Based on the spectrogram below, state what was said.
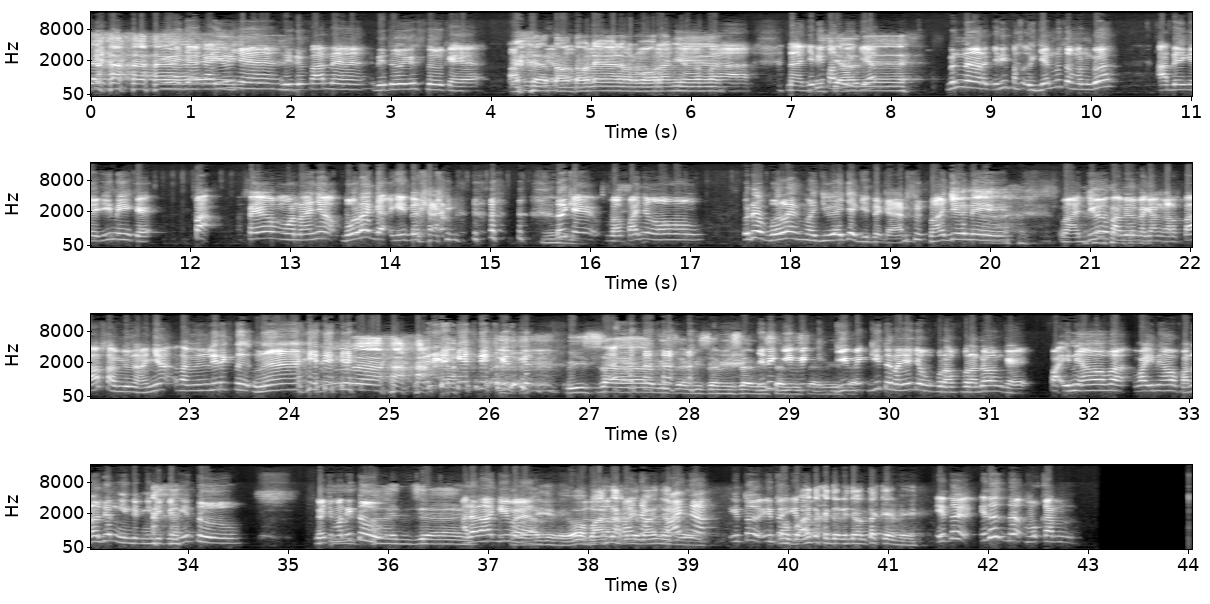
meja kayunya di depannya ditulis tuh kayak tahunnya Tahun-tahunnya, namanya orangnya. apa. nah jadi pas ujian bener jadi pas ujian tuh temen gue ada yang kayak gini kayak pak saya mau nanya boleh gak gitu kan Hmm. Terus kayak bapaknya ngomong udah boleh maju aja gitu kan. Maju nih. Maju sambil pegang kertas sambil nanya sambil lirik tuh. Nah bisa, bisa, bisa, bisa, jadi bisa, gimmick bisa, bisa. gimmick gitu nanya cuma pura-pura doang kayak pak ini apa pak? Pak ini apa? Padahal dia ngintip-ngintipin itu. Gak cuman itu. Anjay. ada lagi Fer lagi nih? Oh, Bener-bener banyak nih, banyak. nih. banyak. Itu itu Oh, itu, banyak kejadian conteknya nih. itu itu bukan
